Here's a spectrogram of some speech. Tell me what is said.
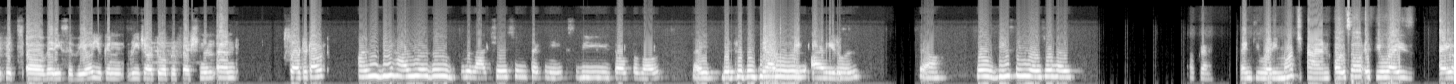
if it's uh, very severe, you can reach out to a professional and sort it out. and we have here the relaxation techniques we talked about. like the triple P Yeah, rule I three told. Yeah. So these things also help. Okay. Thank you very much. And also, if you guys, I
